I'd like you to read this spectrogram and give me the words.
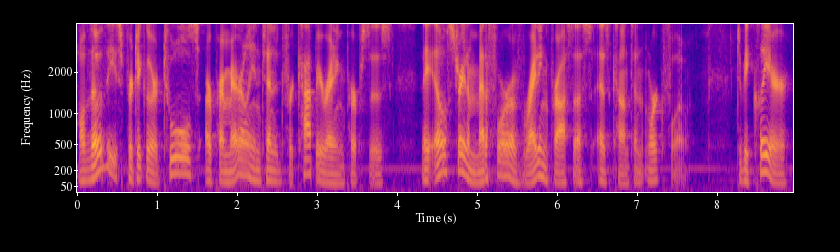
Although these particular tools are primarily intended for copywriting purposes, they illustrate a metaphor of writing process as content workflow. To be clear,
